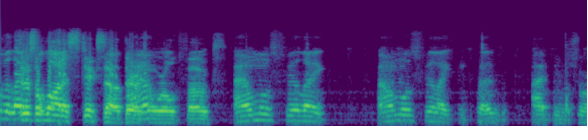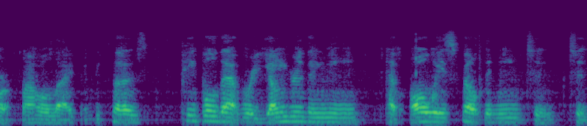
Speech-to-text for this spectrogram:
but like There's a lot of sticks out there in the world, folks. I almost feel like I almost feel like because I've been short my whole life and because people that were younger than me have always felt the need to to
